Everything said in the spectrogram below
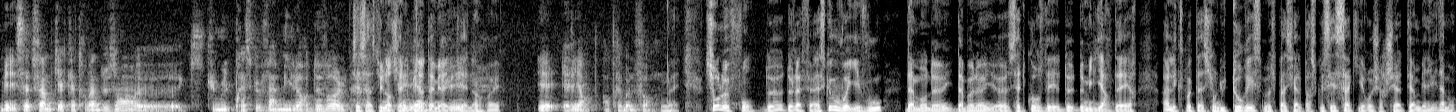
Mais cette femme qui a 82 ans, euh, qui cumule presque 20 000 heures de vol. C'est ça, c'est une ancienne pilote américaine. Hein, Et elle est en, très bonne forme. Sur le fond de, de l'affaire, est-ce que vous voyez, vous, d'un bon œil, d'un bon oeil euh, cette course des, de, de milliardaires à l'exploitation du tourisme spatial? Parce que c'est ça qui est recherché à terme, bien évidemment.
